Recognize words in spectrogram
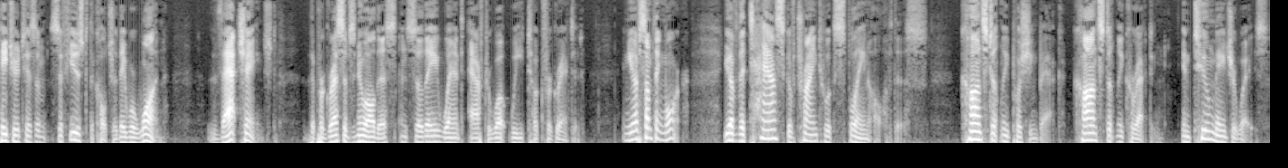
Patriotism suffused the culture, they were one. That changed. The progressives knew all this, and so they went after what we took for granted. And you have something more. You have the task of trying to explain all of this. constantly pushing back, constantly correcting in two major ways.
